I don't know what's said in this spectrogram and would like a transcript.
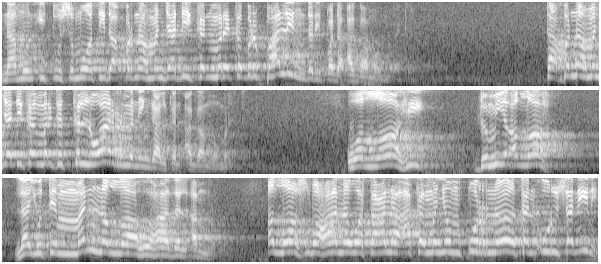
Namun itu semua tidak pernah menjadikan mereka berpaling daripada agama mereka. Tak pernah menjadikan mereka keluar meninggalkan agama mereka. Wallahi demi Allah la yutimmanna Allahu hadzal amr. Allah Subhanahu wa taala akan menyempurnakan urusan ini.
